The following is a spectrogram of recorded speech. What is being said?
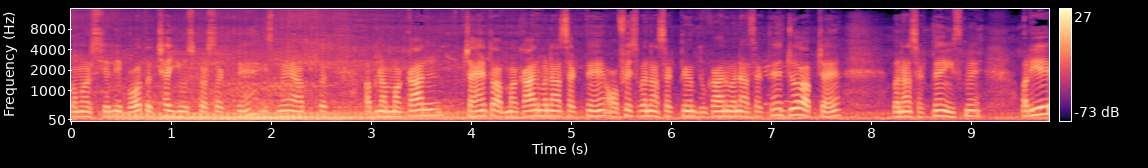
कमर्शियली बहुत अच्छा यूज़ कर सकते हैं। इसमें आप अपना मकान चाहें तो आप मकान बना सकते हैं ऑफ़िस बना सकते हैं, दुकान बना सकते हैं, जो आप चाहें बना सकते हैं इसमें। और ये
